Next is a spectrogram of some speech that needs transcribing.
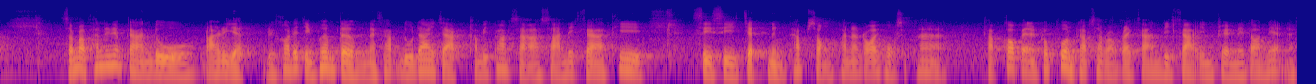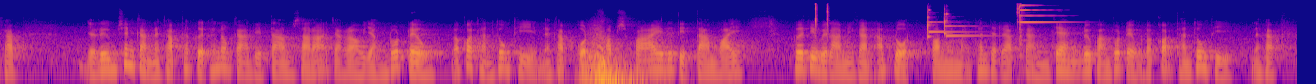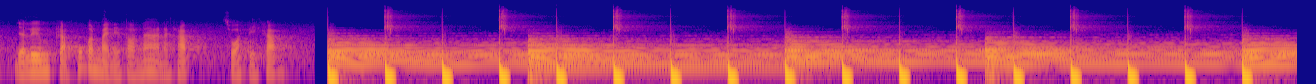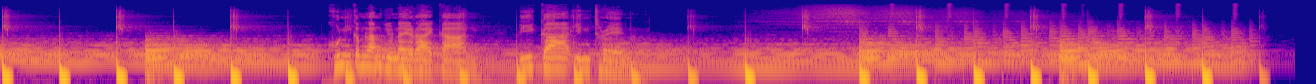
สำหรับท่านที่ต้องการดูรายละเอียด หรือข้อได้จริงเพิ่มเติมนะครับ ดูได้จากคำพิพากษาสารฎีกาที่ 4471ทับ2565 ครับ ก็เป็นครบถ้วนครับสำหรับรายการดีกาอินเทรนในตอนนี้นะครับ อย่าลืมเช่นกันนะครับ ถ้าเกิดท่านต้องการติดตามสาระจากเราอย่างรวดเร็ว แล้วก็ทันท่วงทีนะครับ กด subscribe หรือติดตามไว้ เพื่อที่เวลามีการอัปโหลดตอนใหม่ๆ ท่านจะได้รับการแจ้งด้วยความรวดเร็ว แล้วก็ทันท่วงทีนะครับ อย่าลืมกลับพบกันใหม่ในตอนหน้านะครับ สวัสดีครับ กำลังอยู่ในรายการดีกาอินเทรนด์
